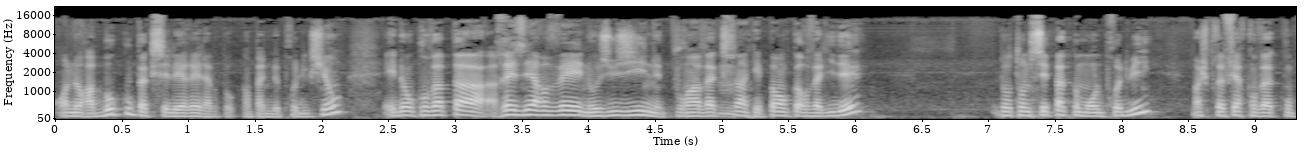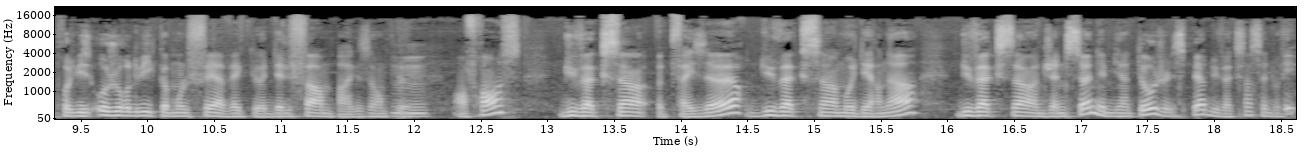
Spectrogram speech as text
on aura beaucoup accéléré la campagne de production, et donc on ne va pas réserver nos usines pour un vaccin mm. qui n'est pas encore validé, dont on ne sait pas comment on le produit, moi, je préfère qu'on produise aujourd'hui, comme on le fait avec euh, Delpharm, par exemple, mhm. en France, du vaccin Pfizer, du vaccin Moderna, du vaccin Janssen et bientôt, je l'espère, du vaccin Sanofi.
